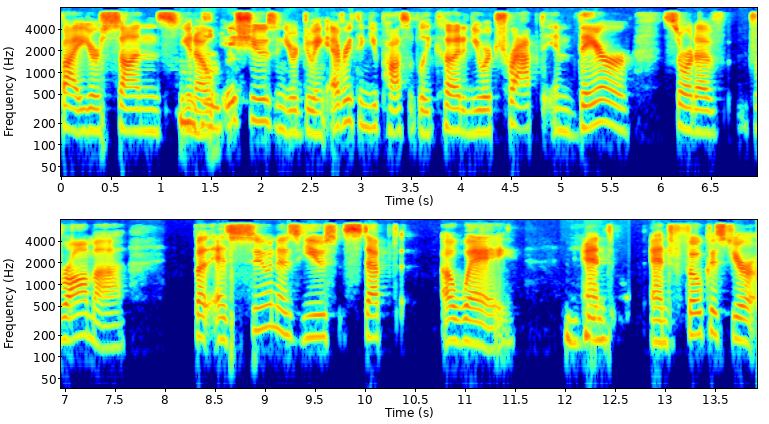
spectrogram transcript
by your son's, you know, mm-hmm. issues and you're doing everything you possibly could and you were trapped in their sort of drama. But as soon as you stepped away mm-hmm. and and focused your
